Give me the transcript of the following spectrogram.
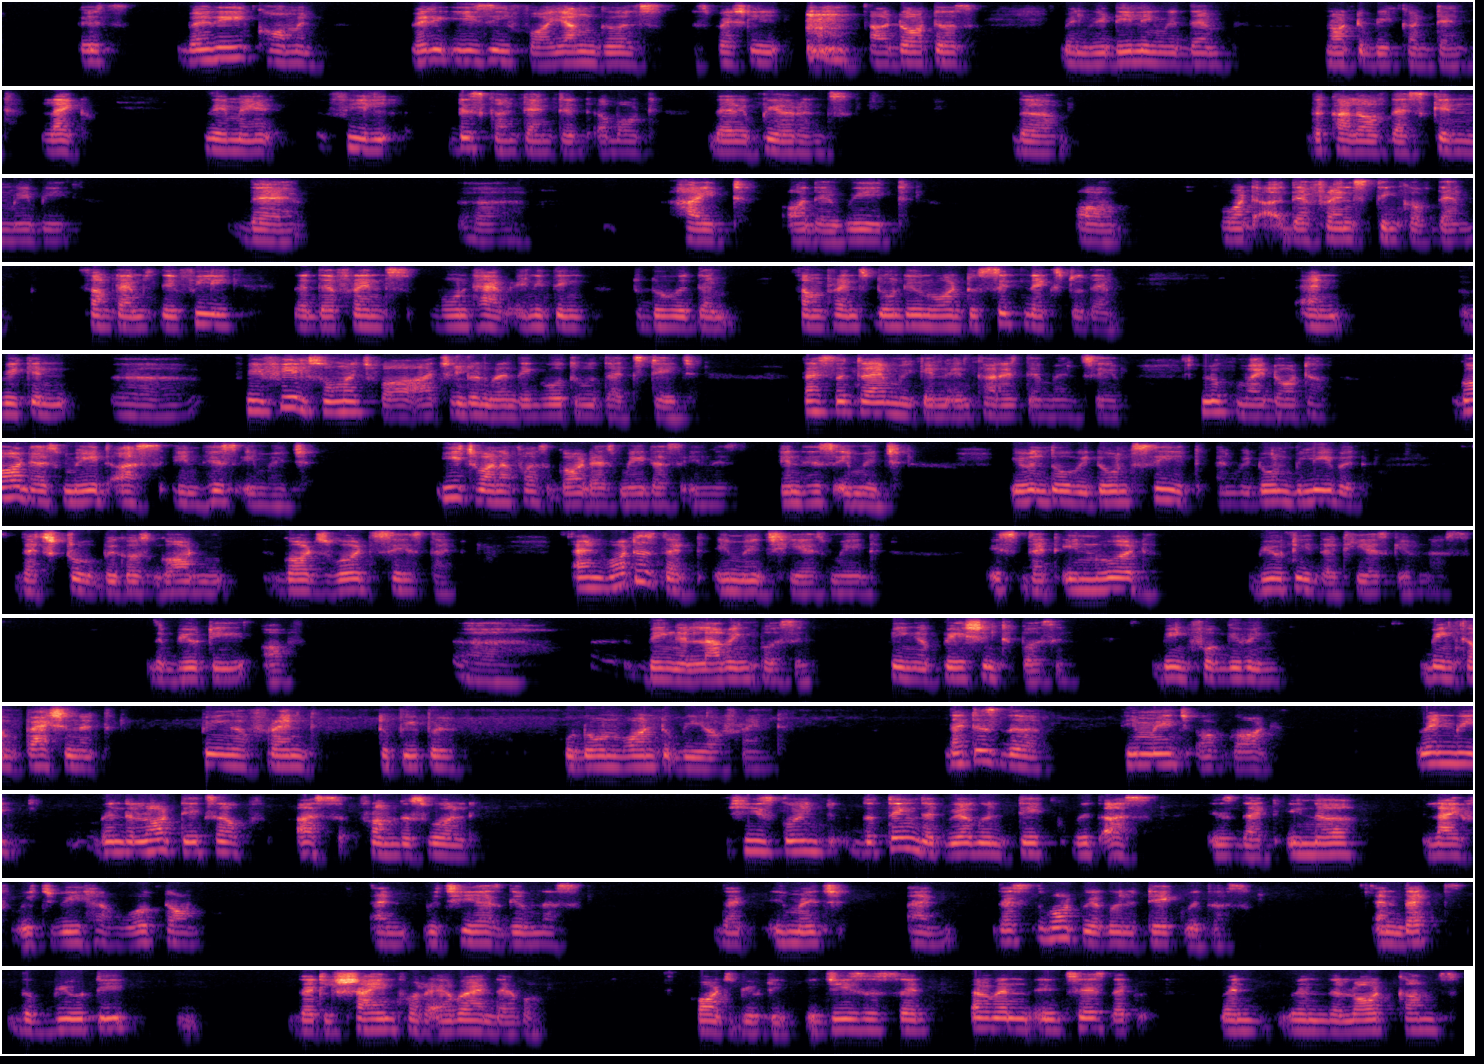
it's very common, very easy for young girls, especially our daughters, when we're dealing with them, not to be content. Like they may feel discontented about their appearance, the, the color of their skin, maybe their uh, height or their weight, or what their friends think of them. Sometimes they feel that their friends won't have anything to do with them. Some friends don't even want to sit next to them. And we can uh, we feel so much for our children when they go through that stage that's the time we can encourage them and say look my daughter god has made us in his image each one of us god has made us in his in his image even though we don't see it and we don't believe it. That's true because God, God's word says that. And what is that image He has made? It's that inward beauty that He has given us. The beauty of uh, being a loving person, being a patient person, being forgiving, being compassionate, being a friend to people who don't want to be your friend. That is the image of God. When we when the Lord takes off us from this world, He's going to the thing that we are going to take with us is that inner life which we have worked on and which He has given us. That image, and that's what we are going to take with us. And that's the beauty that will shine forever and ever. God's beauty. Jesus said, and when it says that when when the Lord comes,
